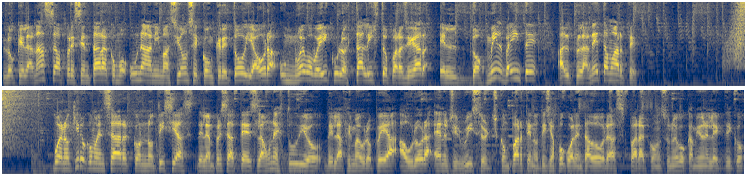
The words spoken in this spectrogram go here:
Lo que la NASA presentara como una animación se concretó y ahora un nuevo vehículo está listo para llegar el 2020 al planeta Marte. Bueno, quiero comenzar con noticias de la empresa Tesla. Un estudio de la firma europea Aurora Energy Research comparte noticias poco alentadoras para con su nuevo camión eléctrico.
